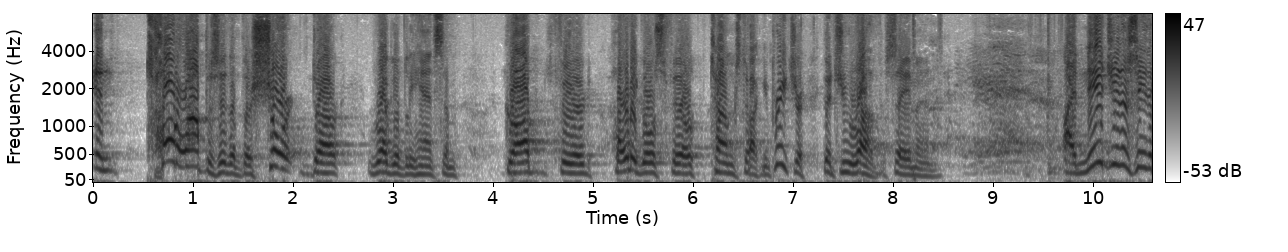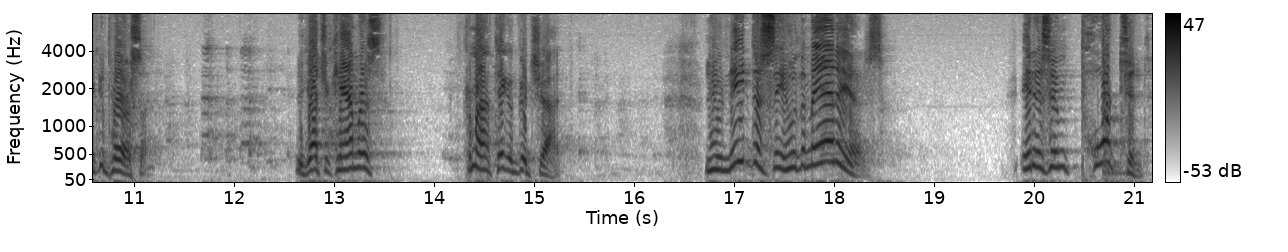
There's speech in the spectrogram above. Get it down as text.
in total opposite of the short, dark, ruggedly handsome, God feared, Holy Ghost filled, tongues talking preacher that you love. Say amen. I need you to see the comparison. You got your cameras? Come on, take a good shot. You need to see who the man is. It is important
